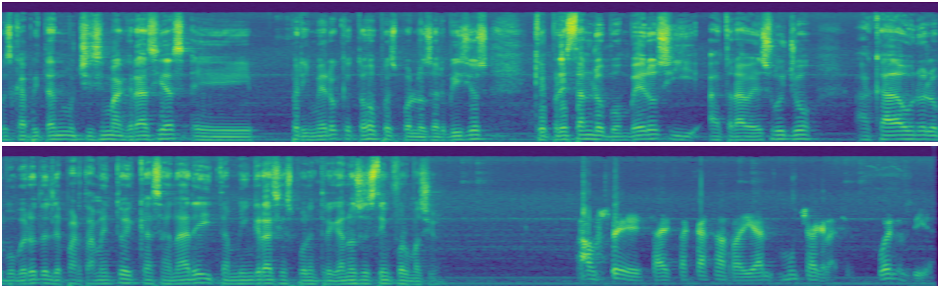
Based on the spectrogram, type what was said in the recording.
Pues capitán, muchísimas gracias. Eh, primero que todo, pues por los servicios que prestan los bomberos y a través suyo a cada uno de los bomberos del departamento de Casanare y también gracias por entregarnos esta información. A ustedes, a esta Casa Radial, muchas gracias. Buenos días.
